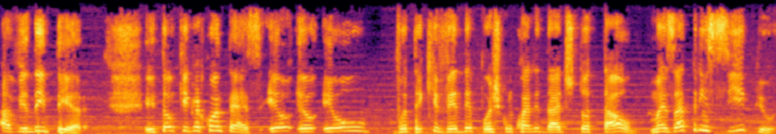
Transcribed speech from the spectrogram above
a vida inteira. Então o que, que acontece? Eu, eu, eu vou ter que ver depois com qualidade total, mas a princípio,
